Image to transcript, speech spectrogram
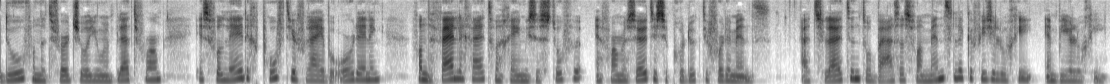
Doel van het Virtual Human Platform is volledig proefdiervrije beoordeling van de veiligheid van chemische stoffen en farmaceutische producten voor de mens, uitsluitend op basis van menselijke fysiologie en biologie.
